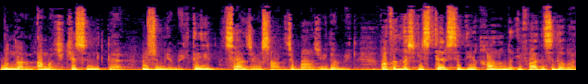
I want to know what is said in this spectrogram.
bunların amacı kesinlikle üzüm yemek değil sadece ve sadece bağcıyı dövmek. Vatandaş isterse diye kanunda ifadesi de var.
